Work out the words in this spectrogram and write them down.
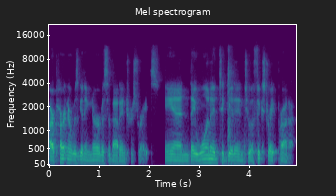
our partner was getting nervous about interest rates and they wanted to get into a fixed rate product.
